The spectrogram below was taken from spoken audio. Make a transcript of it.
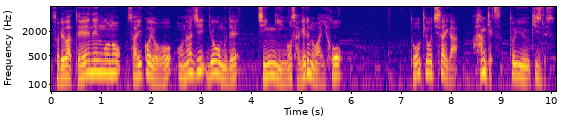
それは定年後の再雇用を同じ業務で賃金を下げるのは違法。東京地裁が判決という記事です、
